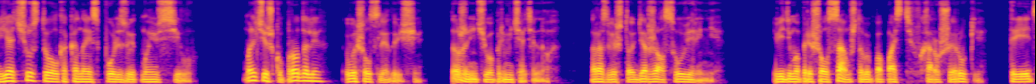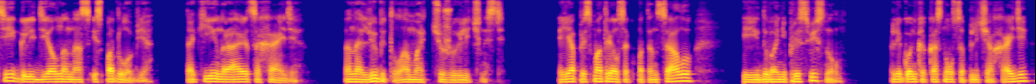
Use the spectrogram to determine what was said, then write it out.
Я чувствовал, как она использует мою силу. Мальчишку продали, вышел следующий. Тоже ничего примечательного. Разве что держался увереннее. Видимо, пришел сам, чтобы попасть в хорошие руки. Третий глядел на нас из-под лобья. Такие нравятся Хайди. Она любит ломать чужую личность. Я присмотрелся к потенциалу и едва не присвистнул. Легонько коснулся плеча Хайди,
